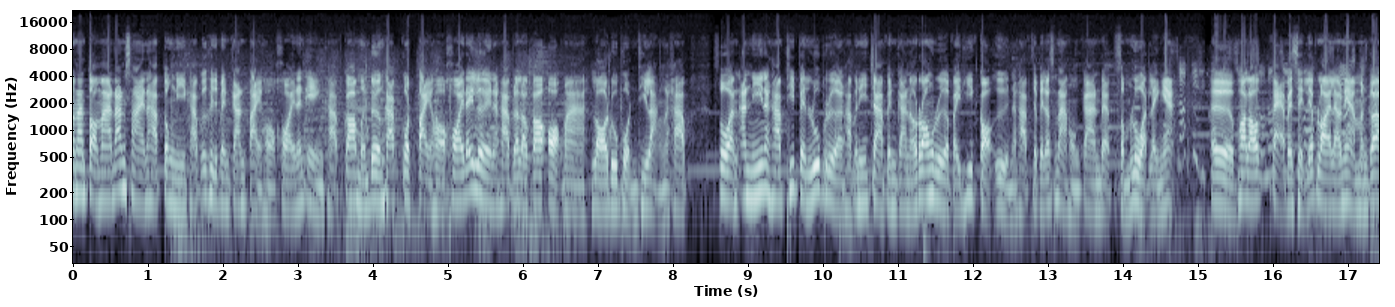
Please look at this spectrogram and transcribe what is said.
วนั้นต่อมาด้านซ้ายนะครับ ตรงนี้ครับก็คือจะเป็นการไต่หอคอยนั่นเองครับก็เหมือนเดิมครับ กดไต่หอคอยได้เลยนะครับ แล้วเราก็ออกมารอดูผลทีหลังนะครับส่วนอันนี้นะครับที่เป็นรูปเรือครับอันนี้จะเป็นการร่องเรือไปที่เกาะอื่นนะครับจะเป็นลักษณะของการแบบสำรวจอะไรเงี้ยเออพอเราแตะไปเสร็จเรียบร้อยแล้วเนี่ยมันก็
